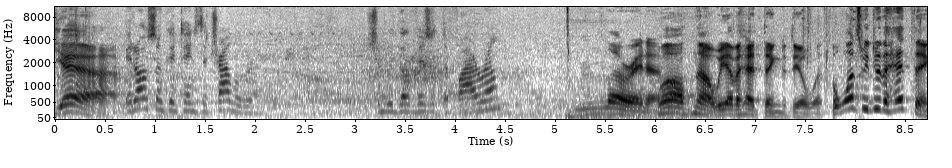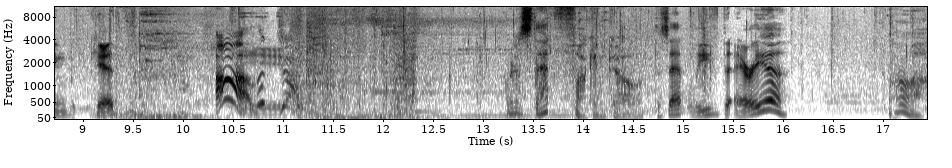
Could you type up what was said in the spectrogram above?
yeah. It also contains the travel room. Should we go visit the fire room? not right now. Well, no, we have a head thing to deal with. But once we do the head thing, kid. Ah, look. Where does that fucking go? Does that leave the area? Oh.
